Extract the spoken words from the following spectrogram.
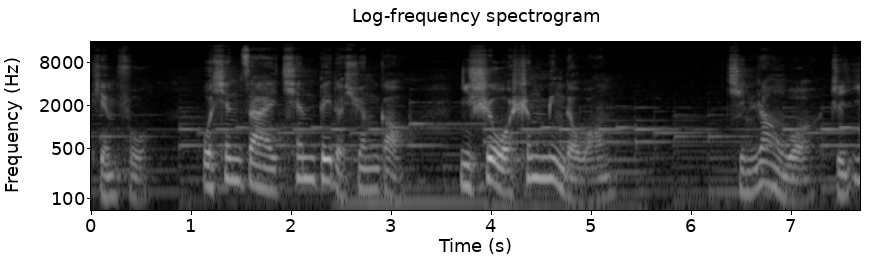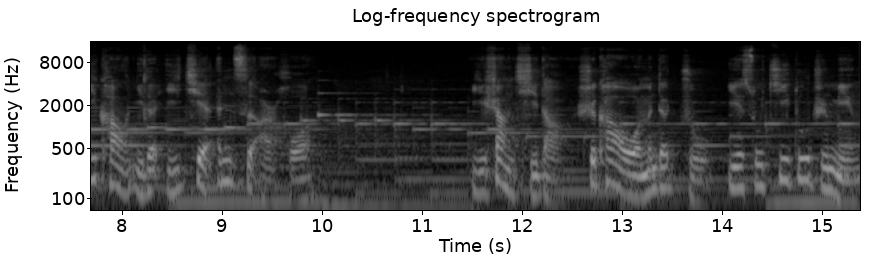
天父，我现在谦卑地宣告，你是我生命的王，请让我只依靠你的一切恩赐而活。以上祈祷是靠我们的主耶稣基督之名，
